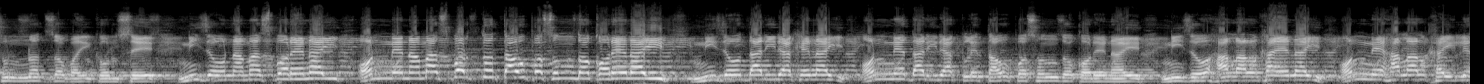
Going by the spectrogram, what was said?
সুন্নত জবাই করছে। নিজেও নামাজ পড়ে নাই, অন্য নামাজ পড়তো, তাও পছন্দ করে নাই। নিজেও দাড়ি রাখে নাই, অন্য দাড়ি রাখলে তাও পছন্দ করে নাই। নিজেও হালাল খায় নাই, অন্য হালাল খাইলে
